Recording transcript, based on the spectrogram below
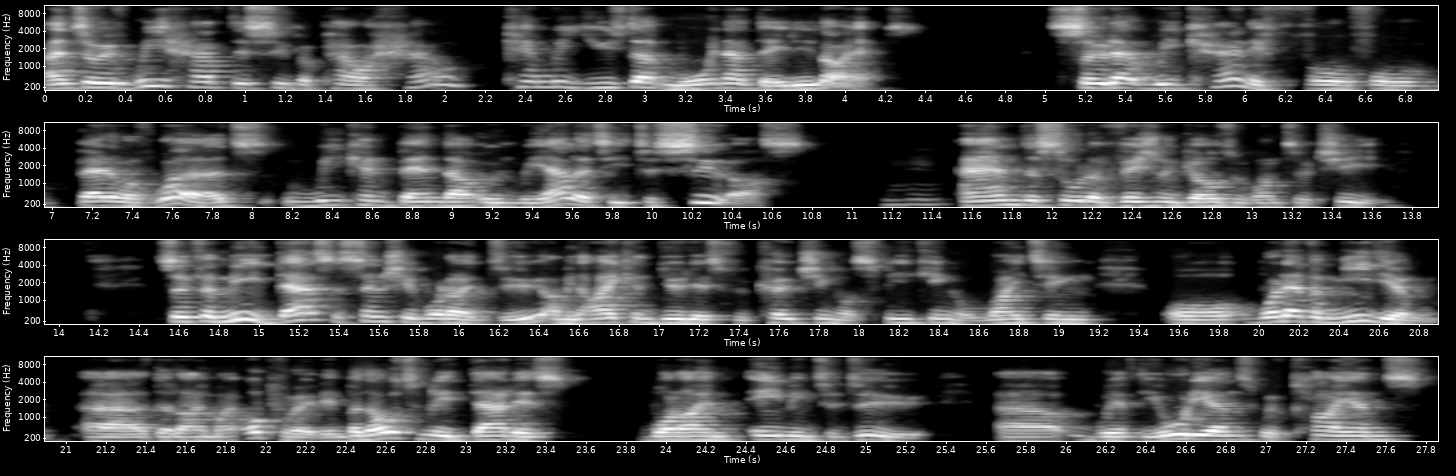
And so, if we have this superpower, how can we use that more in our daily lives? so that we can, if for, for better of words, we can bend our own reality to suit us mm-hmm. and the sort of vision and goals we want to achieve. So for me, that's essentially what I do. I mean, I can do this through coaching or speaking or writing or whatever medium uh, that I might operate in. But ultimately, that is what I'm aiming to do uh, with the audience, with clients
